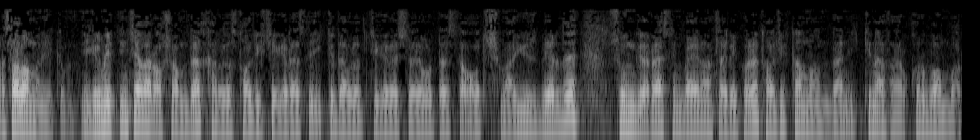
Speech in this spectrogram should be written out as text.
Assalomu alaykum. Yigirma yettinchi yanvar oqshomida qirg'iz tojik chegarasida ikki davlat chegarachilari o'rtasida otishma yuz berdi. So'nggi rasmiy bayonotlarga ko'ra tojik tomonidan ikki nafar qurbon bor.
